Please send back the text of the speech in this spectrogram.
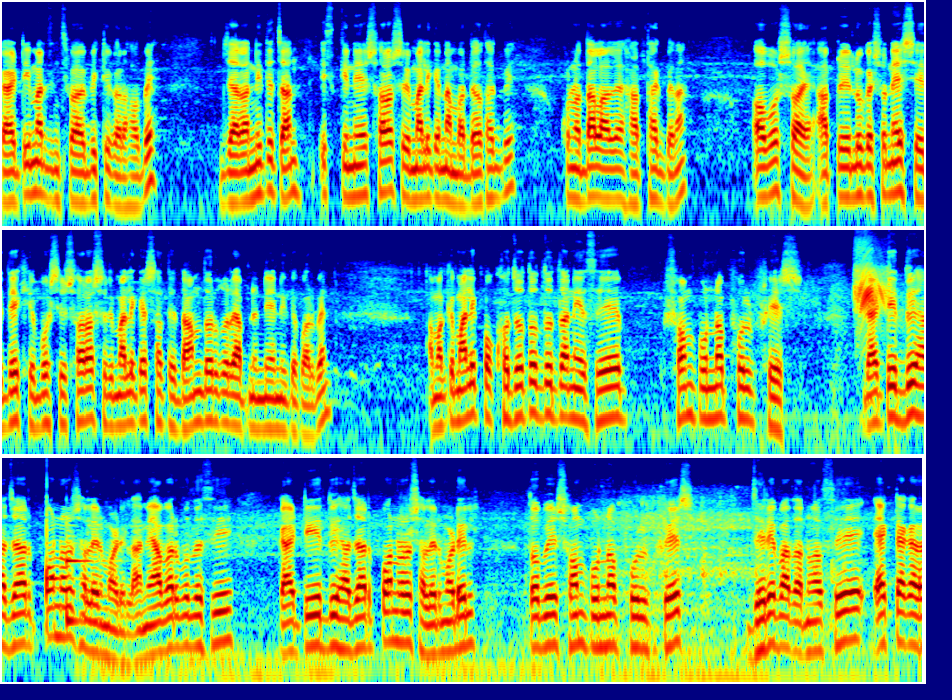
গাড়িটি ইমার্জেন্সিভাবে বিক্রি করা হবে। যারা নিতে চান, স্ক্রিনে সরাসরি মালিকের নাম্বার দেওয়া থাকবে, কোনো দালালের হাত থাকবে না। অবশ্যই আপনি লোকেশনে এসে দেখে বসে সরাসরি মালিকের সাথে দাম দর করে আপনি নিয়ে নিতে পারবেন। আমাকে মালিক পক্ষ যতদূর জানিয়েছে, সম্পূর্ণ ফুল ফ্রেশ গাড়িটি দুই হাজার পনেরো সালের মডেল। আমি আবার বলেছি গাড়িটি দুই হাজার পনেরো সালের মডেল। তবে সম্পূর্ণ ফুল ফ্রেশ ঝেড়ে বাঁধানো আছে। এক টাকার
